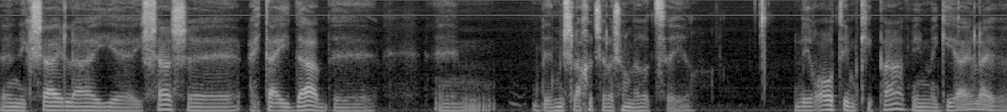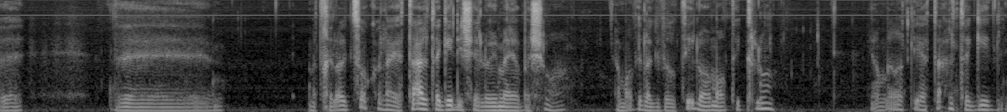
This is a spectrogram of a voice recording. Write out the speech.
וניגשה אליי אה, אישה שהייתה עדה ב, אה, במשלחת של השומר הצעיר. והיא רואה אותי עם כיפה, והיא מגיעה אליי ו... ומתחילה לצעוק עליי, אתה אל תגידי שאלוהים היה בשואה. אמרתי לה, גברתי, לא אמרתי כלום. היא אומרת לי, אתה אל תגיד לי.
